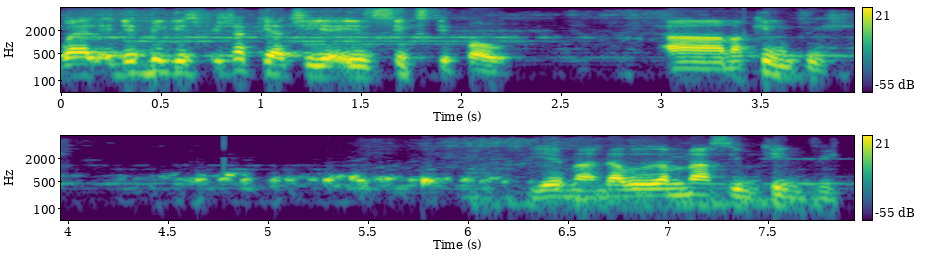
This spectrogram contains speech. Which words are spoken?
Well, the biggest fish I catch here is 60 pound, um, a kingfish. Yeah, man, that was a massive kingfish.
